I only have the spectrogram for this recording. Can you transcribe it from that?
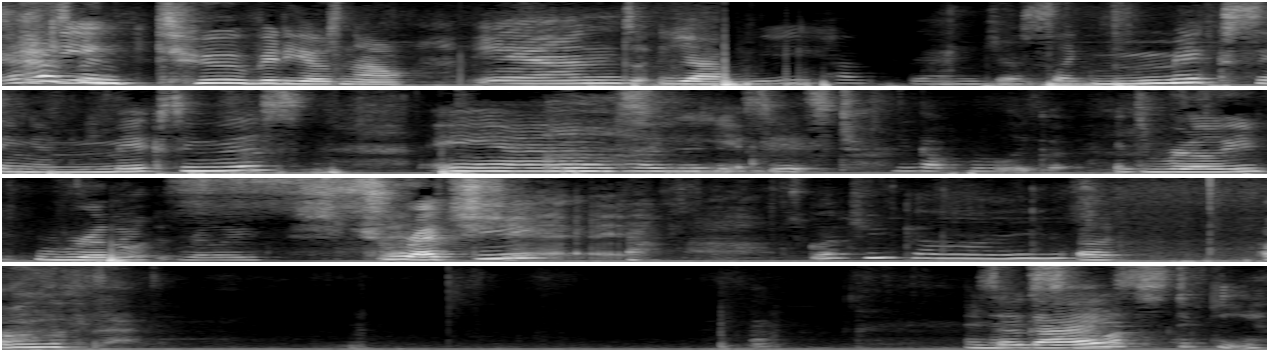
It has been two videos now. And yeah, we have been just like mixing and mixing this. And can see, it's turning out really good. it's really, really, really stretchy. Stretchy, guys. Uh, oh, look at that. and so it's guys- not sticky.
